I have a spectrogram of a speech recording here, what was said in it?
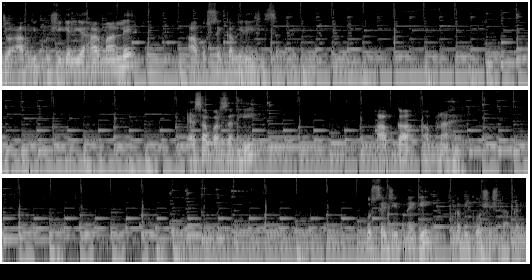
जो आपकी खुशी के लिए हार मान ले, आप उससे कभी नहीं जीत सकते। ऐसा पर्सन ही आपका अपना है। उससे जीतने की कभी कोशिश ना करें।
